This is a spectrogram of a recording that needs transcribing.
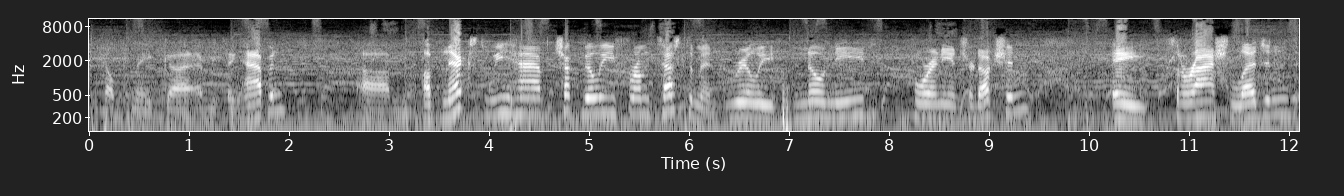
He helped make uh, everything happen. Um, up next, we have Chuck Billy from Testament. Really, no need for any introduction. A thrash legend,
